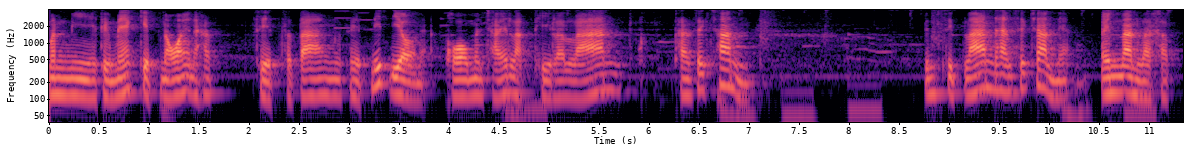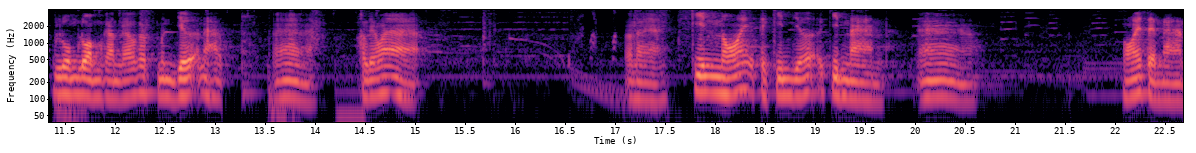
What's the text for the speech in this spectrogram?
มันมีถึงแม้เก็บน้อยนะครับเศษสตางค์เศษนิดเดียวเนี่ยพอมันใช้หลักทีละล้าน transaction เป็น 10 ล้าน transaction เนี่ยไอ้นั่นแหละครับ รวมๆกันแล้วก็มันเยอะนะครับอ่าเขาเรียกว่าอะไรกินน้อยแต่กินเยอะกินนานอ่า น้อยแต่นาน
